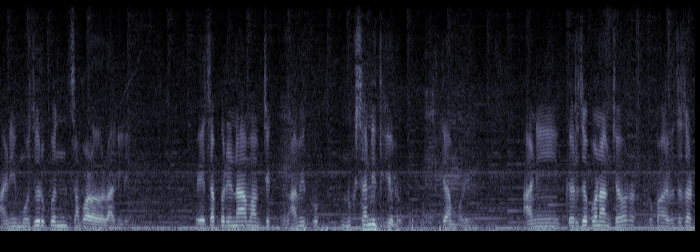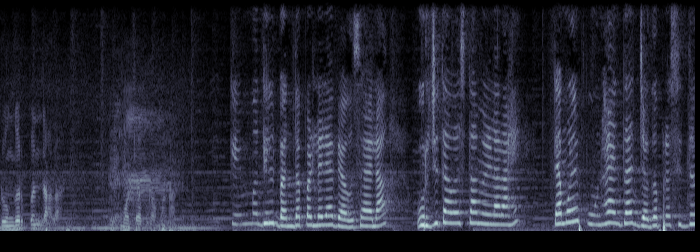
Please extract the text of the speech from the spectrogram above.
आणि मजूर पण सांभाळावं लागले. याचा परिणाम आमचे आम्ही खूप नुकसानीत गेलो त्यामुळे. आणि कर्ज पण आमच्यावर कर्जाचा डोंगर पण झाला खूप मोठ्या प्रमाणात. केममधील बंद पडलेल्या व्यवसायाला ऊर्जितावस्था मिळणार आहे. त्यामुळे पुन्हा एकदा जगप्रसिद्ध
